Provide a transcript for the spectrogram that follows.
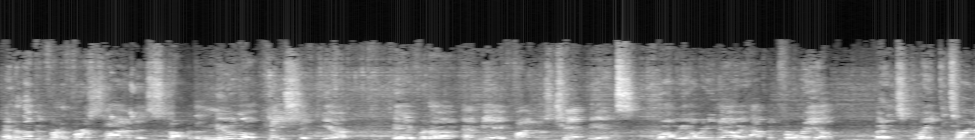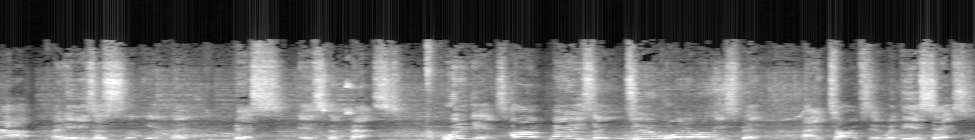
And they're looking for the first time to start with a new location here for the NBA Finals champions. Well, we already know it happened for real, but it's great to turn out that he's just, that this is the best. Wiggins, amazing two-pointer release spin. And Thompson with the assist.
